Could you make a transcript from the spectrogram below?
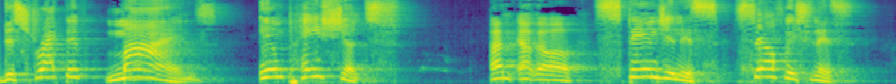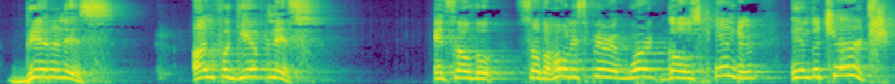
distracted minds, impatience, um, uh, uh, stinginess, selfishness, bitterness, unforgiveness. And so the, so the Holy Spirit work goes hindered in the church.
